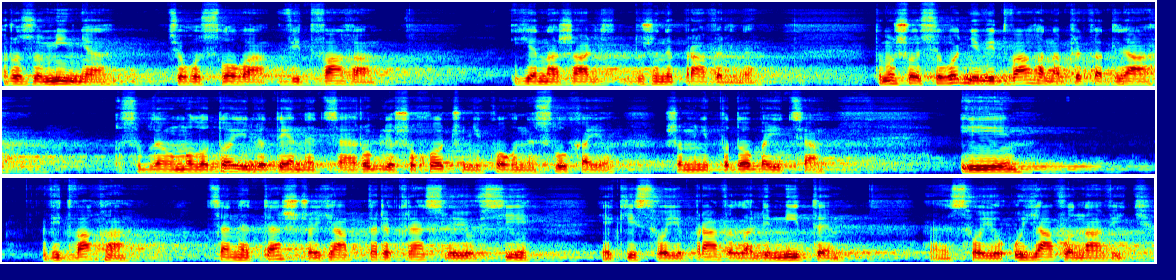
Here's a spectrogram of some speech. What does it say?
розуміння цього слова відвага є, на жаль, дуже неправильне. Тому що сьогодні відвага, наприклад, для особливо молодої людини, це роблю, що хочу, нікого не слухаю, що мені подобається. І відвага це не те, що я перекреслюю всі якісь свої правила, ліміти, е, свою уяву навіть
